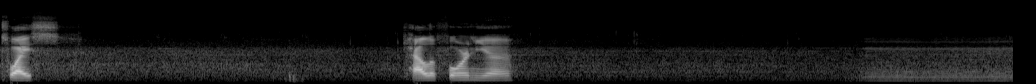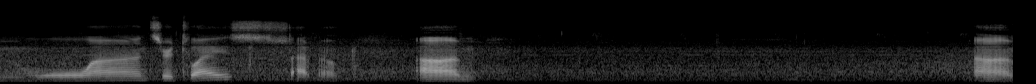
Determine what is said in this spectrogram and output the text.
twice. California, once or twice. I don't know. Um, um,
